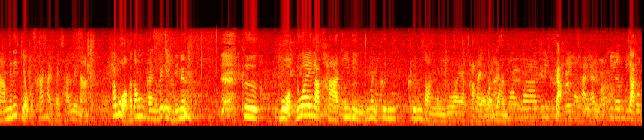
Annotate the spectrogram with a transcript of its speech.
นะ ไม่ได้เกี่ยวกับค่าถ่ายแฟชั่นเลยนะ ถ้าบวกก็ต้องแพงขึ้นไปอีกนิดนึง คือบวกด้วยราคาที่ดินที่มันขึ้นขึ้นตอนนี้ด้วยอะค่ะหลายหคนลายๆออาจย่าง จะมองว่าที่จ้ะขายได้หรือว่าที่เริ่มมีจ้ะคน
